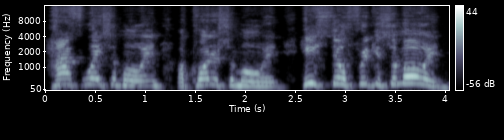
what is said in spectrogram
halfway Samoan, or quarter Samoan, he's still freaking Samoan.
